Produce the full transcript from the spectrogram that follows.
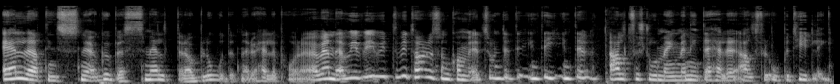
Eller att din snögubbe smälter av blodet när du häller på det. Jag vet inte, vi, vi, vi tar det som kommer. Jag tror inte, inte, inte allt för stor mängd, men inte heller allt för obetydlig.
